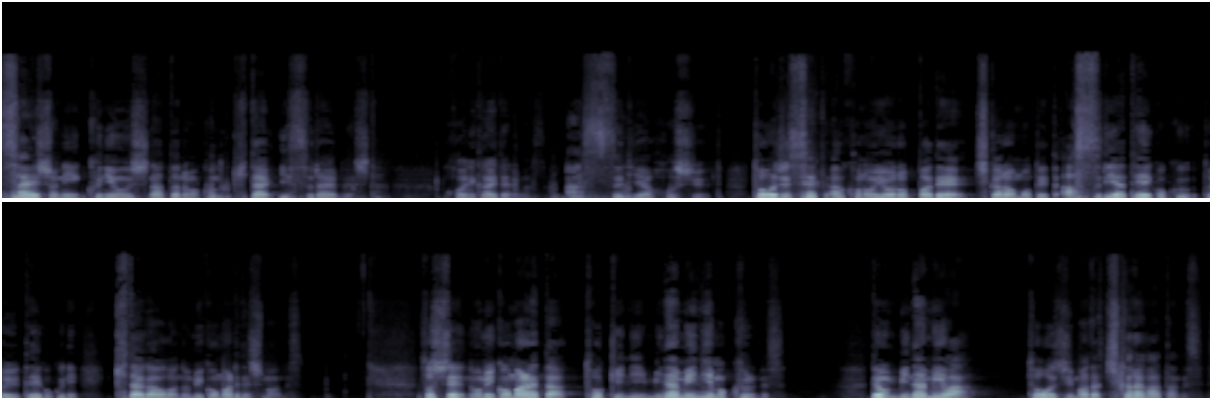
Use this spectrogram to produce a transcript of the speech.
最初に国を失ったのはこの北イスラエルでした。ここに書いてあります。アッスリア保守。当時このヨーロッパで力を持っていたアッスリア帝国という帝国に北側が飲み込まれてしまうんです。そして飲み込まれた時に南にも来るんです。でも南は当時まだ力があったんです。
